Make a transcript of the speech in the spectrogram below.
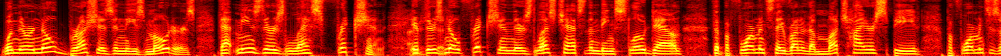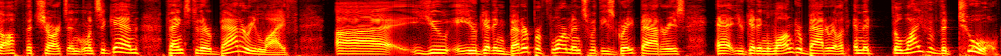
When there are no brushes in these motors, that means there's less friction. If there's no friction, there's less chance of them being slowed down. The performance, they run at a much higher speed. Performance is off the charts. And once again, thanks to their battery life, uh, you you're getting better performance with these great batteries. Uh, you're getting longer battery life, and the, the life of the tool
